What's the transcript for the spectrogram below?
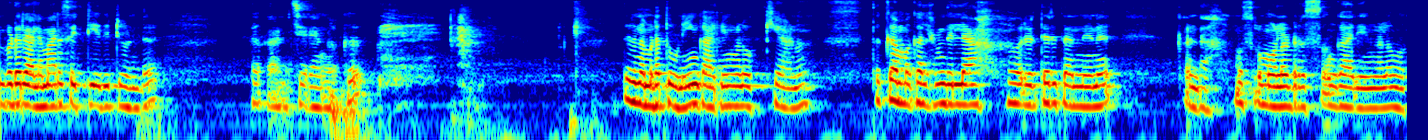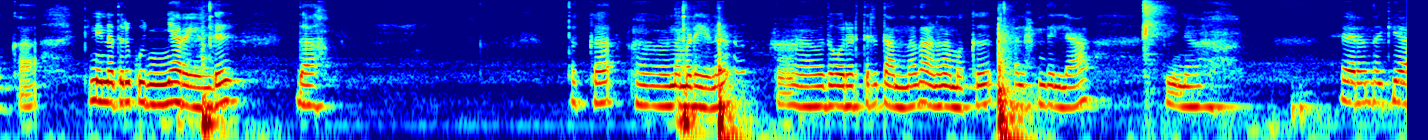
ഇവിടെ ഒരു അലമാര സെറ്റ് ചെയ്തിട്ടുണ്ട്. കാണിച്ചു തരാം ഞങ്ങൾക്ക്. ഇത് നമ്മുടെ തുണിയും കാര്യങ്ങളും ഒക്കെയാണ്. ഇതൊക്കെ നമുക്ക് അലഹമില്ല ഓരോരുത്തർ തന്നെയാണ് കണ്ട മുസ്ലിമുള്ള ഡ്രസ്സും കാര്യങ്ങളും ഒക്കെ. പിന്നെ ഇതിനകത്തൊരു കുഞ്ഞറയുണ്ട്. ഇതാ ഇതൊക്കെ നമ്മുടെ നമ്മുടെയാണ്. ഇത് ഓരോരുത്തർ തന്നതാണ് നമുക്ക് അലഹമില്ല പിന്നെ വേറെ എന്തൊക്കെയാ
